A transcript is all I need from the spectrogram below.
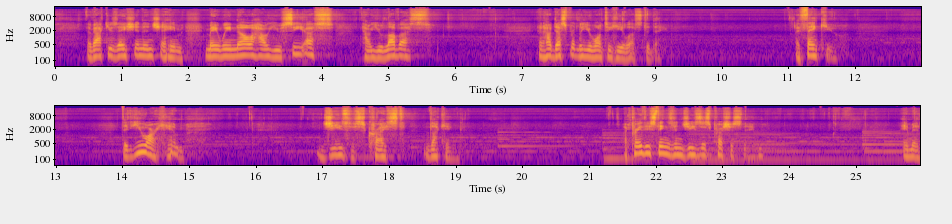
Of accusation and shame. May we know how you see us, how you love us, and how desperately you want to heal us today. I thank you that you are Him, Jesus Christ the King. I pray these things in Jesus' precious name. Amen.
